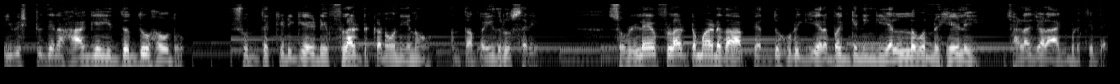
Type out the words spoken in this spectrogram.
ಇವಿಷ್ಟು ದಿನ ಹಾಗೇ ಇದ್ದದ್ದೂ ಹೌದು. ಶುದ್ಧ ಕಿಡಿಗೇಡಿ ಫ್ಲಡ್ ಕಣೋ ನೀನು ಅಂತ ಬೈದರೂ ಸರಿ. ಸುಳ್ಳೇ ಫ್ಲರ್ಟ್ ಮಾಡಿದ ಆ ಪೆದ್ದು ಹುಡುಗಿಯರ ಬಗ್ಗೆ ನಿಮಗೆ ಎಲ್ಲವನ್ನು ಹೇಳಿ ಝಳಝಳ ಆಗಿಬಿಡ್ತಿದ್ದೆ.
